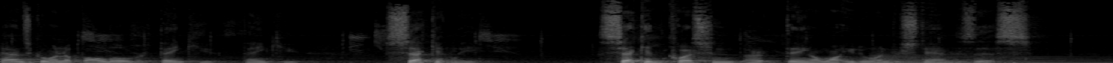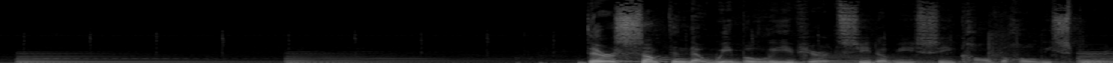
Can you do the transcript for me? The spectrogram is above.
Hands going up all over. Thank you. Thank you. Secondly, second question or thing I want you to understand is this: there is something that we believe here at CWC called the Holy Spirit.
